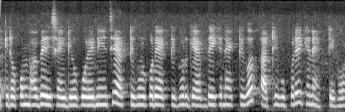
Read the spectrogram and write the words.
একই রকমভাবে এই সাইডেও করে নিয়েছি, একটি ঘর করে একটি ঘর গ্যাপ দিয়ে এখানে একটি ঘর, তার ঠিক উপরে এখানে একটি ঘর।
